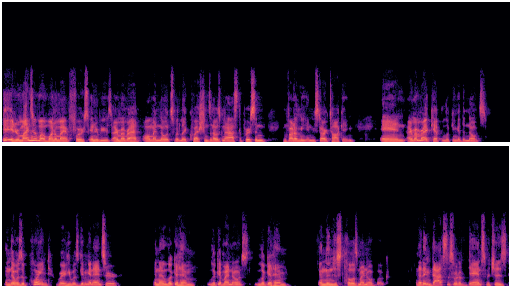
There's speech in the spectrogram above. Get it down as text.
It, reminds me of one of my first interviews. I remember i had all my notes with like questions that i was going to ask the person in front of me and we started talking. And i remember i kept looking at the notes and there was a point where he was giving an answer and i look at him look at my notes look at him and then just close my notebook. And i think that's the sort of dance which is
